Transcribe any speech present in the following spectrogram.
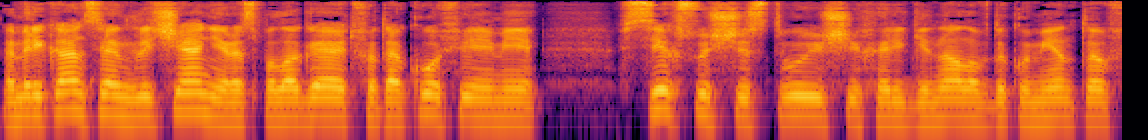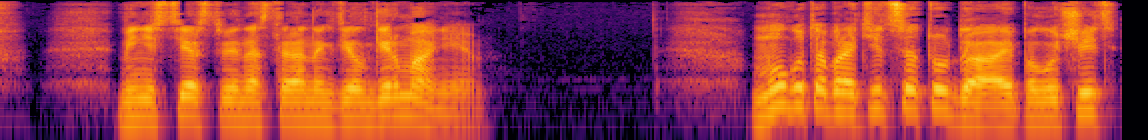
Американцы и англичане располагают фотокопиями всех существующих оригиналов документов Министерства иностранных дел Германии» могут обратиться туда и получить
